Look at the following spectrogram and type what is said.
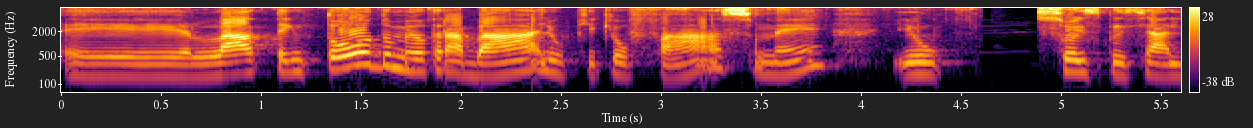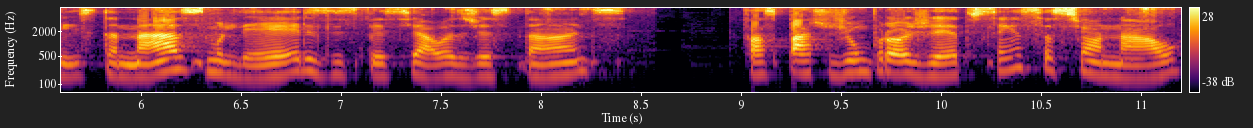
É, lá tem todo o meu trabalho, o que, que eu faço, né? Eu sou especialista nas mulheres, especial as gestantes. Faço parte de um projeto sensacional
